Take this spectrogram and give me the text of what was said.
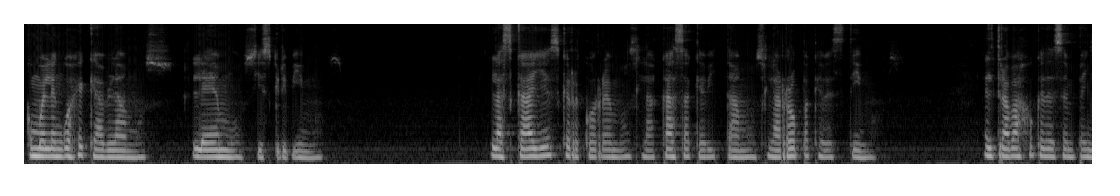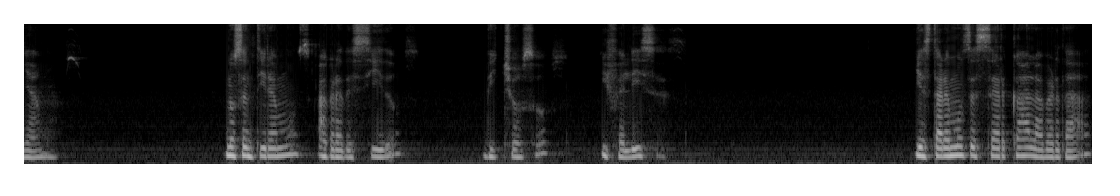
como el lenguaje que hablamos, leemos y escribimos, las calles que recorremos, la casa que habitamos, la ropa que vestimos, el trabajo que desempeñamos. Nos sentiremos agradecidos, dichosos y felices y estaremos de cerca a la verdad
